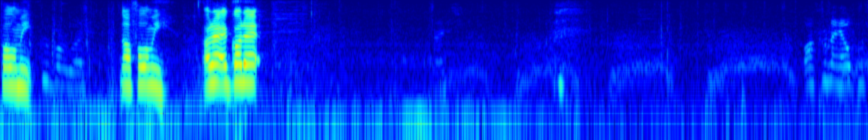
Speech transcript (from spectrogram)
Follow me. To the burlesque. No, follow me. Alright, I got it. Nice. That's gonna help us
